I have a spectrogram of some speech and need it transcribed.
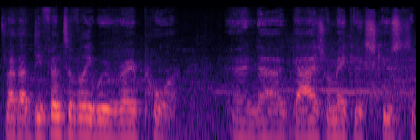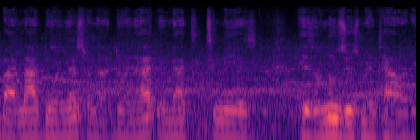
I thought defensively we were very poor, and uh, guys were making excuses about not doing this or not doing that, and that to me is is a loser's mentality.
